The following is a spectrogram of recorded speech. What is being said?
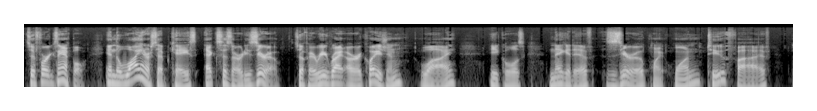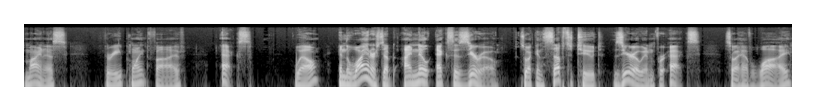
So for example, in the y-intercept case, x is already zero. So if I rewrite our equation, y equals negative 0.125 minus 3.5x. Well, in the y-intercept, I know x is 0, so I can substitute 0 in for x. So I have y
